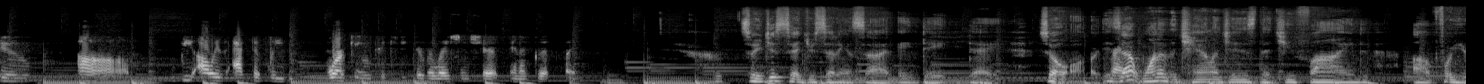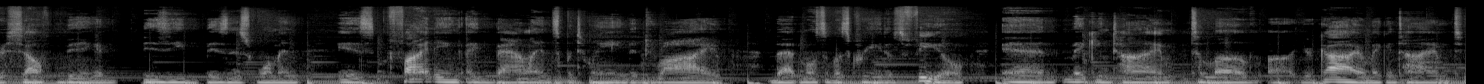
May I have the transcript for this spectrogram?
to um, be always actively working to keep the relationship in a good place. So you just said you're setting aside a date day. So uh, is right. that one of the challenges that you find uh, for yourself being a busy businesswoman? Is finding a balance between the drive that most of us creatives feel and making time to love uh, your guy or making time to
